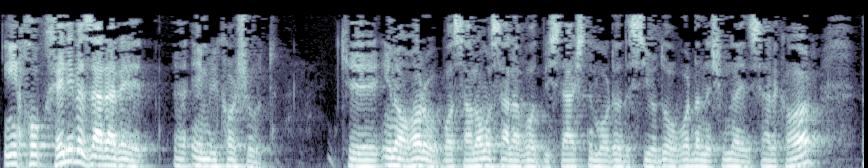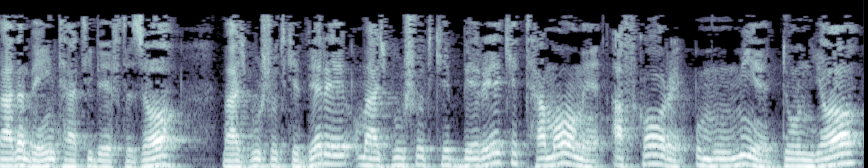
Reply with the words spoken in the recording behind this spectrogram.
این خب خیلی به ضرر امریکا شد که این آقا رو با سلام و صلوات 28 مرداد 32 آوردن نشون سر کار. بعدا به این ترتیب افتضاح مجبور شد که بره مجبور شد که بره که تمام افکار عمومی دنیا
